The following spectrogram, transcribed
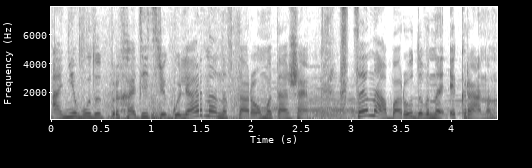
Они будут проходить регулярно на втором этаже. Сцена оборудована экраном.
